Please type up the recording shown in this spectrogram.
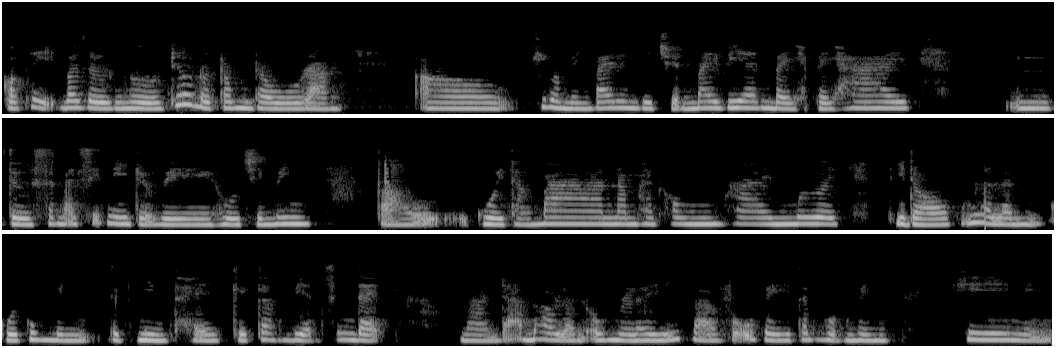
có thể bao giờ ngờ trước được trong đầu rằng uh, khi mà mình bay lên cái chuyến bay VN 772 um, từ sân bay Sydney trở về Hồ Chí Minh vào cuối tháng 3 năm 2020 thì đó cũng là lần cuối cùng mình được nhìn thấy cái cảng biển xinh đẹp mà đã bao lần ôm lấy và vỗ về tâm hồn mình khi mình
